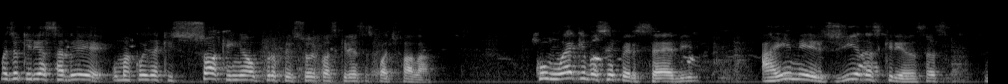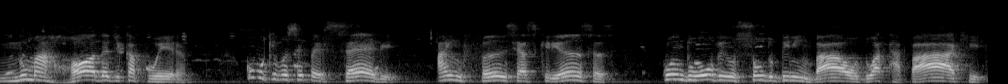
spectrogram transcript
mas eu queria saber uma coisa que só quem é o professor com as crianças pode falar. Como é que você percebe a energia das crianças numa roda de capoeira? Como que você percebe a infância, as crianças, quando ouvem o som do birimbau, do atabaque,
